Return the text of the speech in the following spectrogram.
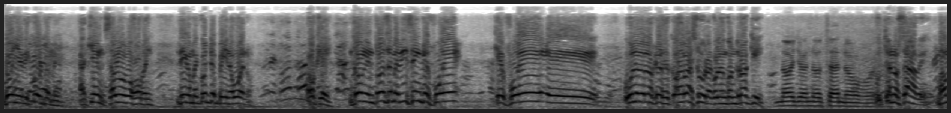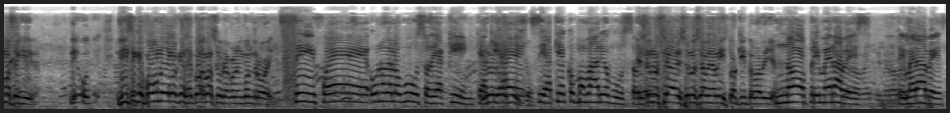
doña, discúlpeme. ¿A quién? Saludos, joven. Dígame, ¿qué usted opina? Bueno. Ok. Don, entonces me dicen que fue que fue eh, uno de los que recoge basura, que lo encontró aquí. No, yo no sé, no. Usted no sabe. Vamos a seguir. Dice que fue uno de los que recoge basura que lo encontró ahí. Sí, fue uno de los buzos de aquí. Que aquí hay, sí, aquí hay como varios buzos. Eso no, se, eso no se había visto aquí todavía. No, primera vez. Primera, vez.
